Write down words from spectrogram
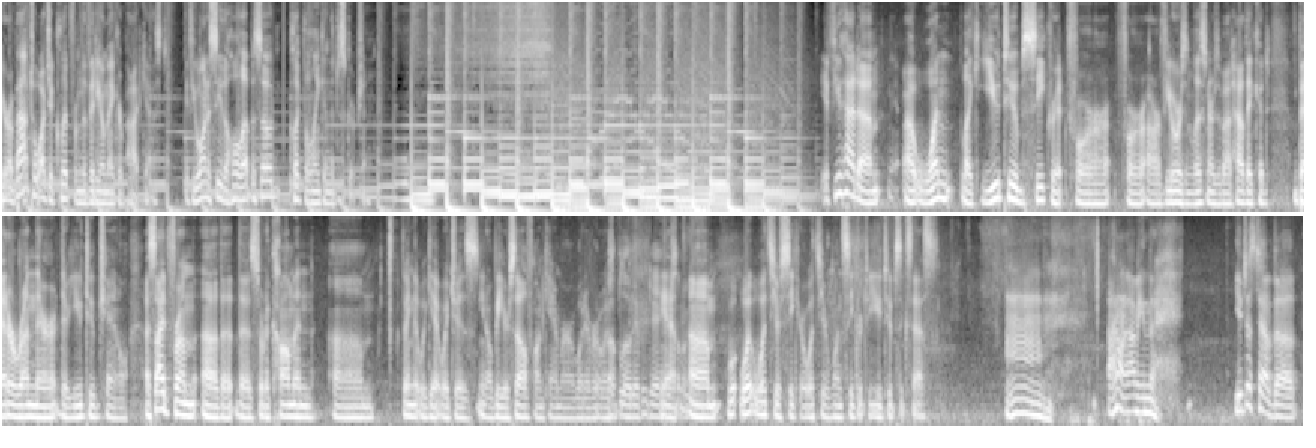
You're about to watch a clip from the Videomaker podcast. If you want to see the whole episode, click the link in the description. If you had um, uh, one like YouTube secret for for our viewers and listeners about how they could better run their their YouTube channel, aside from uh, the the sort of common um, thing that we get, which is you know be yourself on camera or whatever it was. Upload every day. Yeah. Um, what, what what's your secret? What's your one secret to YouTube success? Um, I don't know. I mean, you just have the,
